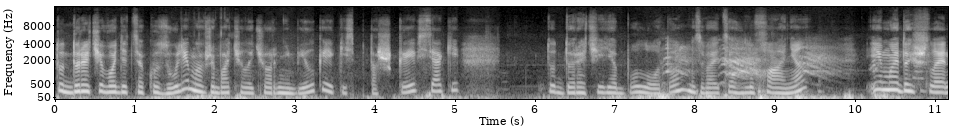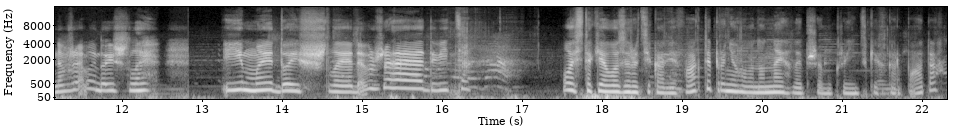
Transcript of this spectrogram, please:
Тут, до речі, водяться козулі. Ми вже бачили чорні білки, якісь пташки всякі. Тут, до речі, є болото, називається глуханя. І ми дійшли. Невже ми дійшли? І ми дійшли. Невже? Дивіться. Ось таке озеро цікаві факти про нього. Воно найглибше в українських Карпатах.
